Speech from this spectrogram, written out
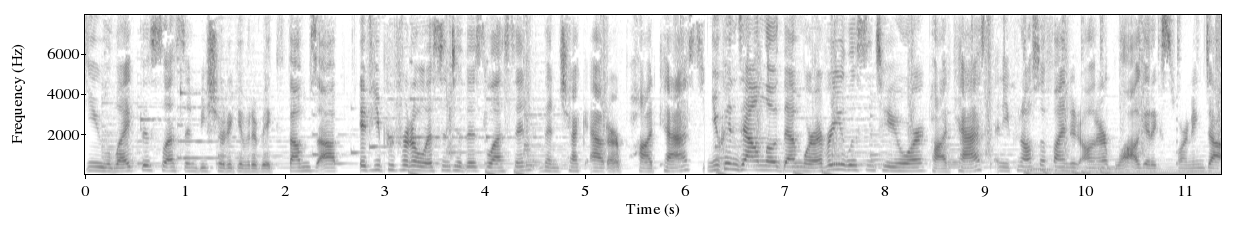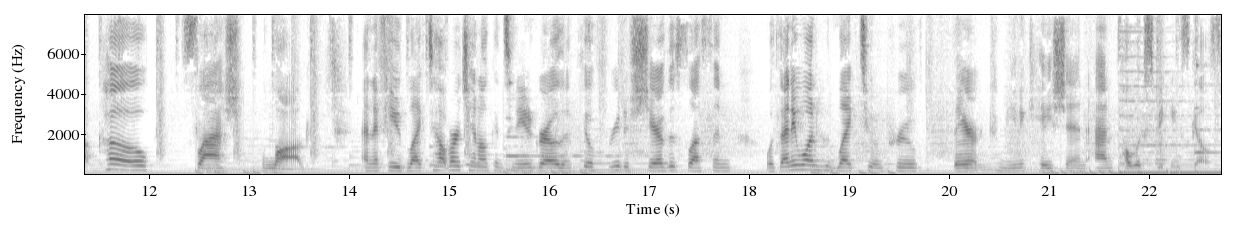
you like this lesson, be sure to give it a big thumbs up. If you prefer to listen to this lesson, then check out our podcast. You can download them wherever you listen to your podcast, and you can also find it on our blog at explearning.co slash blog. And if you'd like to help our channel continue to grow, then feel free to share this lesson with anyone who'd like to improve their communication and public speaking skills.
